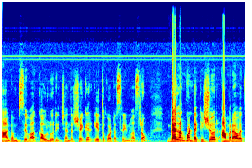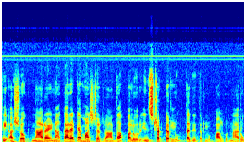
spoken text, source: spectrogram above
నాగం శివ కౌలూరి చంద్రశేఖర్ ఏతకోట శ్రీనివాసరావు బెల్లంకొండ కిషోర్ అమరావతి అశోక్ నారాయణ కరాటే మాస్టర్ రాధా పలువురు ఇన్స్ట్రక్టర్లు తదితరులు పాల్గొన్నారు.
